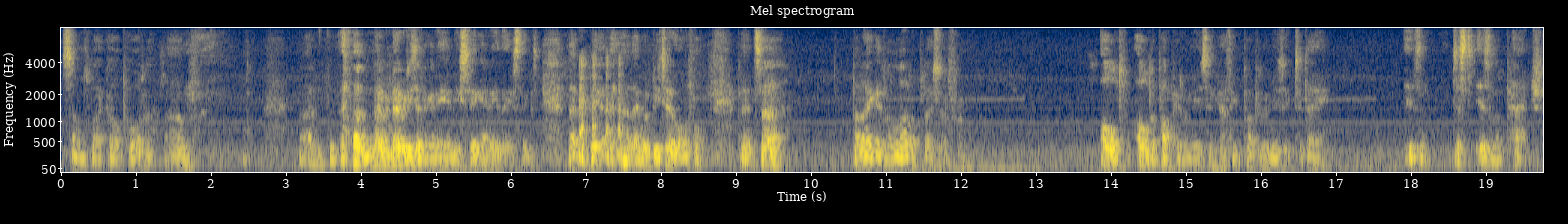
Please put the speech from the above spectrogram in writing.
songs by Cole Porter. Um, no, nobody's ever going to hear me sing any of these things. That would be that would be too awful. But uh, but I get a lot of pleasure from old older popular music. I think popular music today isn't just isn't a patch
